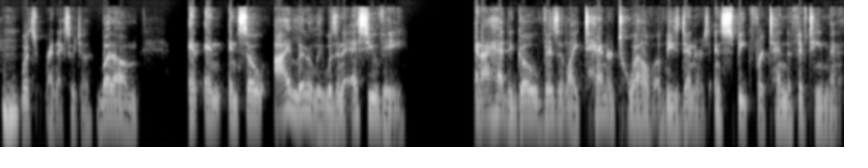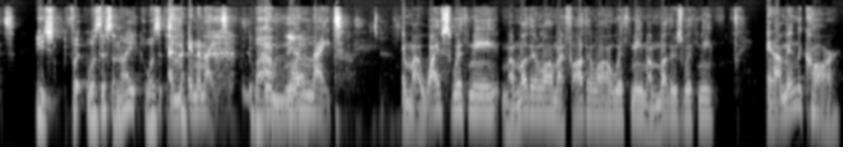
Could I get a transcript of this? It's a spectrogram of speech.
mm-hmm. which right next to each other. But, um, and, and, and so I literally was in an SUV and I had to go visit like 10 or 12 of these dinners and speak for 10 to 15 minutes. Each foot was this a night? Was it in, in a night? wow. In one yeah. night. And my wife's with me, my mother-in-law, my father-in-law with me, my mother's with me. And I'm in the car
